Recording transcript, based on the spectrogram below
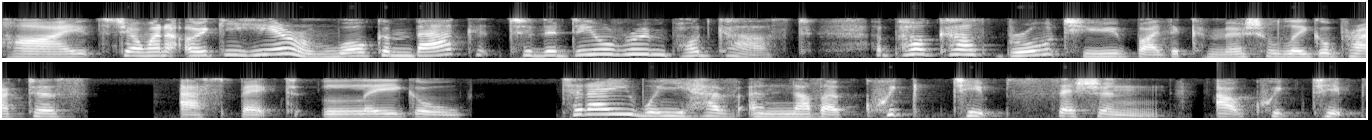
Hi, it's Joanna Oakey here, and welcome back to the Deal Room Podcast, a podcast brought to you by the commercial legal practice Aspect Legal. Today we have another quick tip session. Our quick tip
